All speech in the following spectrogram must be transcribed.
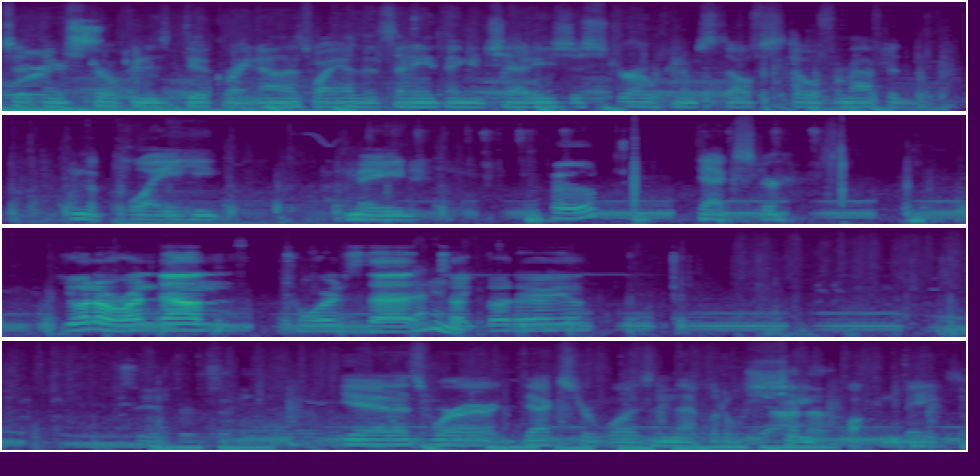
sitting there stroking his dick right now. That's why he hasn't said anything in chat. He's just stroking himself still from after the, from the play he made. Who? Dexter. You wanna run down towards that, That tugboat area? See if there's anything. Yeah, that's where Dexter was in that little Yeah, shitty fucking base.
